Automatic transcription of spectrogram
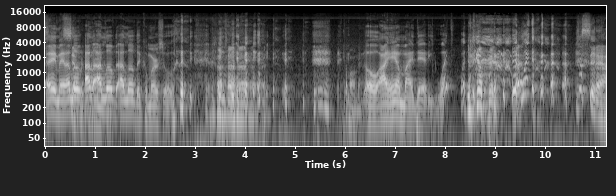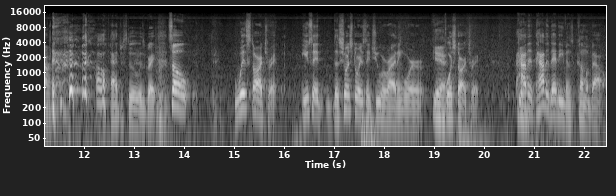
Hey man, I love I, I love I love the commercial. Come on, man. oh, I am my daddy. What? What? Wait, what? Just sit down. Oh, Patrick Stewart was great. So, with Star Trek, you said the short stories that you were writing were Yeah. for Star Trek. How Yeah. did how did that even come about?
